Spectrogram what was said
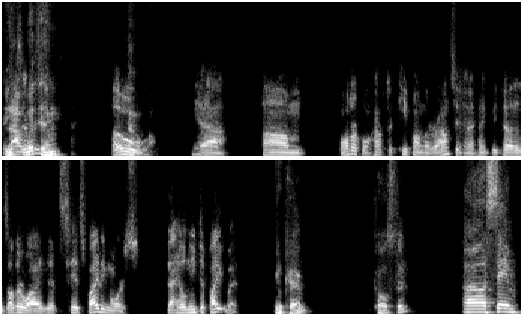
Not with him. Oh, no. yeah. Um, Baldric will have to keep on the rouncy, I think, because otherwise it's his fighting horse that he'll need to fight with. Okay. Colston? Uh, same.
